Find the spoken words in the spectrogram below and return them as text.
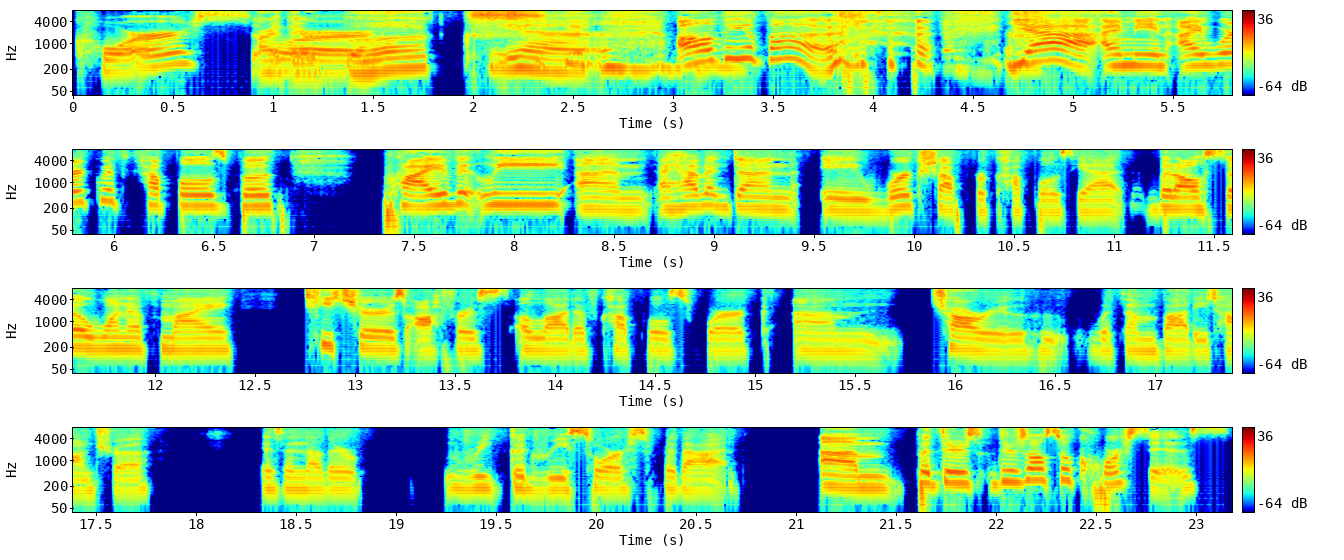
course? Are or, there books? Yeah. All the above. yeah. I mean, I work with couples both privately. Um, I haven't done a workshop for couples yet, but also one of my teachers, offers a lot of couples work. Um, Charu, who with Embody Tantra, is another re- good resource for that. Um, but there's there's also courses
